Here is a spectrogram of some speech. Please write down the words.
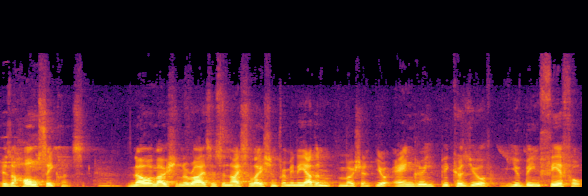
is a whole sequence. No emotion arises in isolation from any other emotion. You're angry because you're, you've been fearful.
